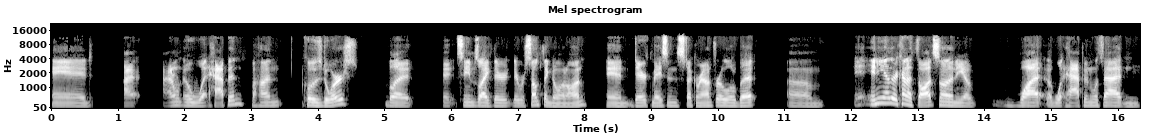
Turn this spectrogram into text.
And I I don't know what happened behind closed doors, but it seems like there there was something going on, and Derek Mason stuck around for a little bit. Um, any other kind of thoughts on you know why what happened with that, and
